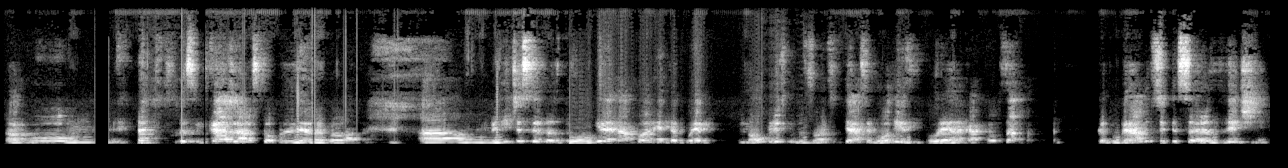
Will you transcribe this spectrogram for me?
Ако да си кажа аз колко да на главата. Ведическата астрология е една планета, която е много близко до Слънцето, тя се води изгорена, както в Запад. Като градусите са различни.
